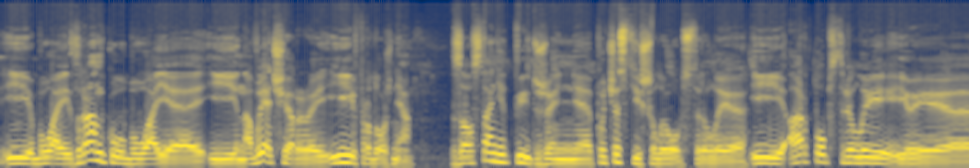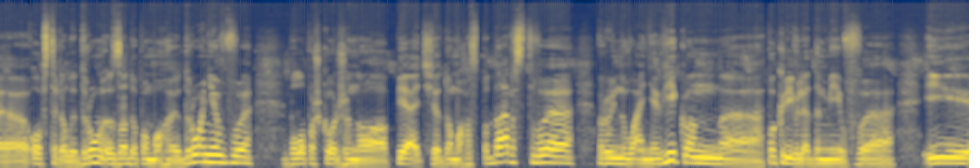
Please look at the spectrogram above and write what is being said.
І буває і зранку, буває і на вечір, і впродовж дня. За останній тиждень почастішали обстріли і артобстріли, і е, обстріли за допомогою дронів. Було пошкоджено 5 домогосподарств, руйнування вікон, е, покрівля домів. е, І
